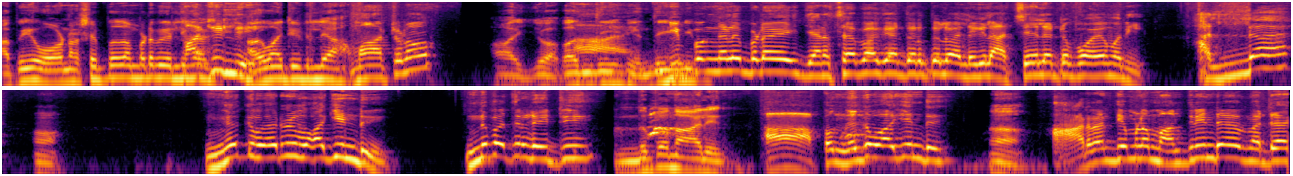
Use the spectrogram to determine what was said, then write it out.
അപ്പൊ ഈ ഓണർഷിപ്പ് നമ്മുടെ പേരിൽ മാറ്റിയില്ലേ? അത് മാറ്റിയിട്ടില്ല. മാറ്റണോ? അയ്യോ അപ്പൊ എന്ത് ചെയ്യും? എന്ത് ചെയ്യും? ഇനിയിപ്പോ നിങ്ങൾ ഇവിടെ ജനസേവാ കേന്ദ്രത്തിലോ അല്ലെങ്കിൽ അക്ഷയയിലോ പോയാൽ മതി. അല്ല ആ. നിങ്ങൾക്ക് വേറൊരു ഭാഗ്യമുണ്ട് ഇന്നിപ്പോ എത്ര ഡേറ്റ് ഇന്നിപ്പോ നാല്. ആ അപ്പൊ നിങ്ങൾക്ക് ഭാഗ്യമുണ്ട് ആ. ആറാം തീയതി നമ്മളെ മന്ത്രിന്റെ മറ്റേ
